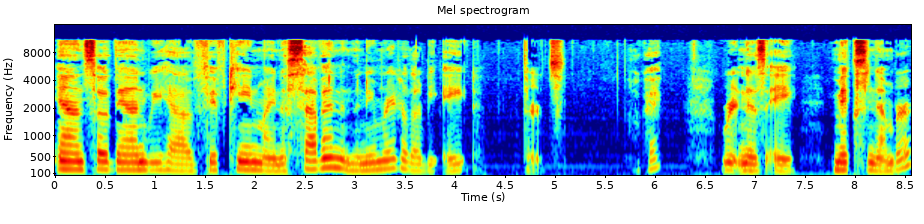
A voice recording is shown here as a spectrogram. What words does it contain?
And so then we have 15 minus 7 in the numerator, that'll be 8 thirds. Okay, written as a mixed number,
